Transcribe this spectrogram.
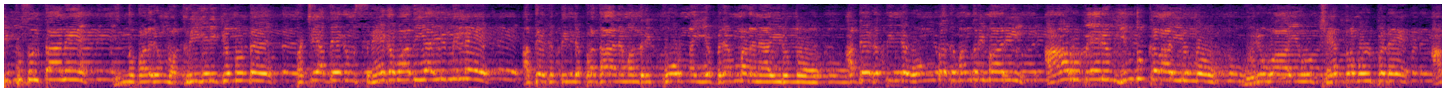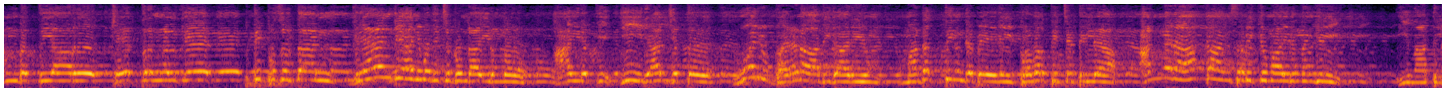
ടിപ്പു സുൽത്താനെ ഇന്ന് പലരും വക്രീകരിക്കുന്നുണ്ട്. പക്ഷെ അദ്ദേഹം സ്നേഹവാദിയായിരുന്നില്ലേ? അദ്ദേഹത്തിന്റെ പ്രധാനമന്ത്രി പൂർണയ്യ ബ്രഹ്മണനായിരുന്നു. അദ്ദേഹത്തിന്റെ ഒമ്പത് മന്ത്രിമാരിൽ ആറുപേരും ഹിന്ദുക്കളായിരുന്നു. ഗുരുവായൂർ ക്ഷേത്രം ഉൾപ്പെടെ അമ്പത്തിയാറ് ക്ഷേത്രങ്ങൾക്ക് ടിപ്പു സുൽത്താൻ ഗ്രാൻഡ് അനുവദിച്ചിട്ടുണ്ടായിരുന്നു. ആയിരത്തി ഈ രാജ്യത്ത് ഒരു ഭരണാധികാരിയും മതത്തിന്റെ പേരിൽ പ്രവർത്തിച്ചിട്ടില്ല. അങ്ങനെ ആക്കാൻ ശ്രമിക്കുമായിരുന്നെങ്കിൽ ഈ നാട്ടിൽ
